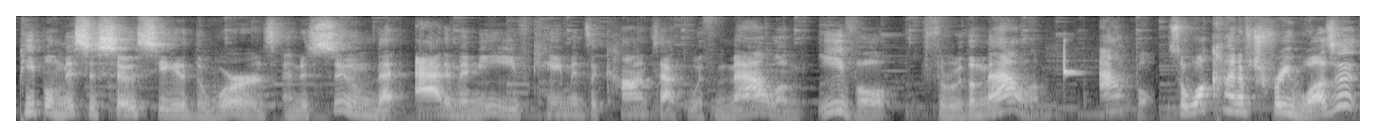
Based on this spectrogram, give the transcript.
People misassociated the words and assumed that Adam and Eve came into contact with malum, evil, through the malum, apple. So what kind of tree was it?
